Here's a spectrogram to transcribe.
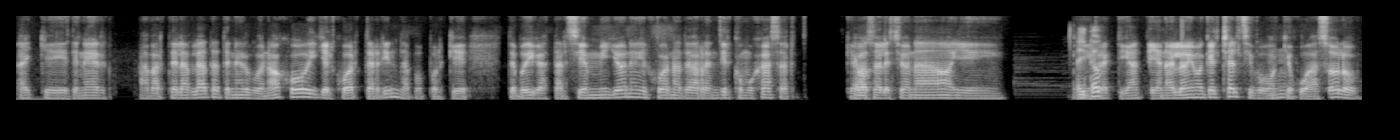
hay que tener, aparte de la plata, tener buen ojo y que el jugador te rinda, pues porque te puedes gastar 100 millones y el jugador no te va a rendir como Hazard, que Ya, va a ser lesionado y, y prácticamente ya no es lo mismo que el Chelsea, pues que Ujú. juega solo.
